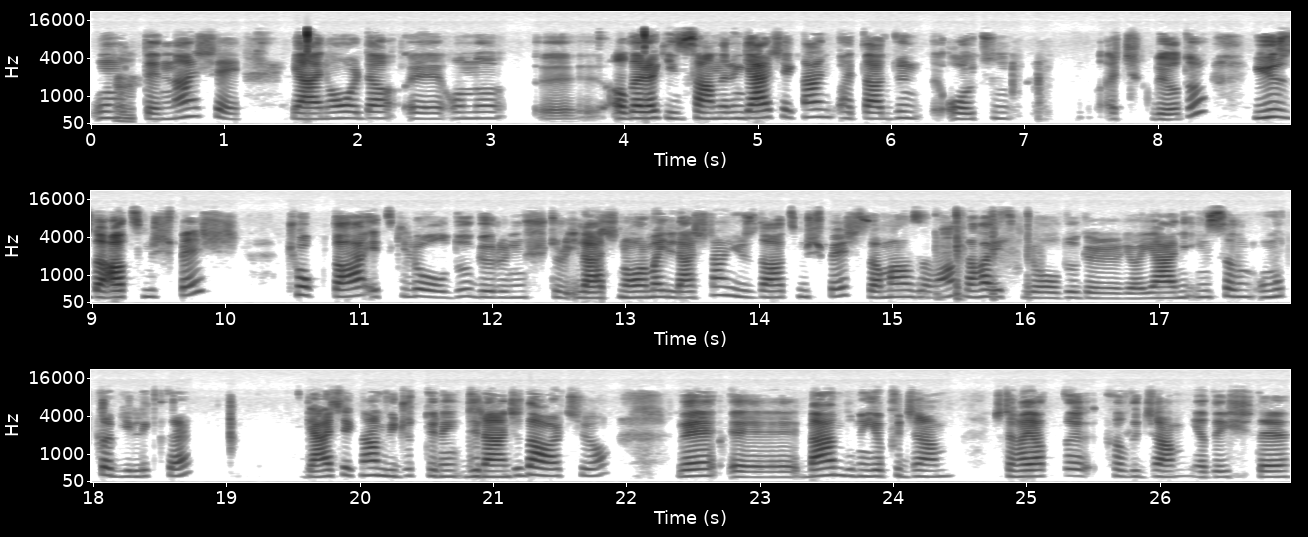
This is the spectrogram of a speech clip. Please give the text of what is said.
umut Evet. denilen şey. Yani orada e, onu e, alarak insanların gerçekten hatta dün Oytun açıklıyordu. Yüzde 65 çok daha etkili olduğu görülmüştür ilaç. Normal ilaçtan yüzde 65 zaman zaman daha etkili olduğu görülüyor. Yani insanın umutla birlikte gerçekten vücut dire- direnci de artıyor ve e, ben bunu yapacağım işte hayatta kalacağım ya da işte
